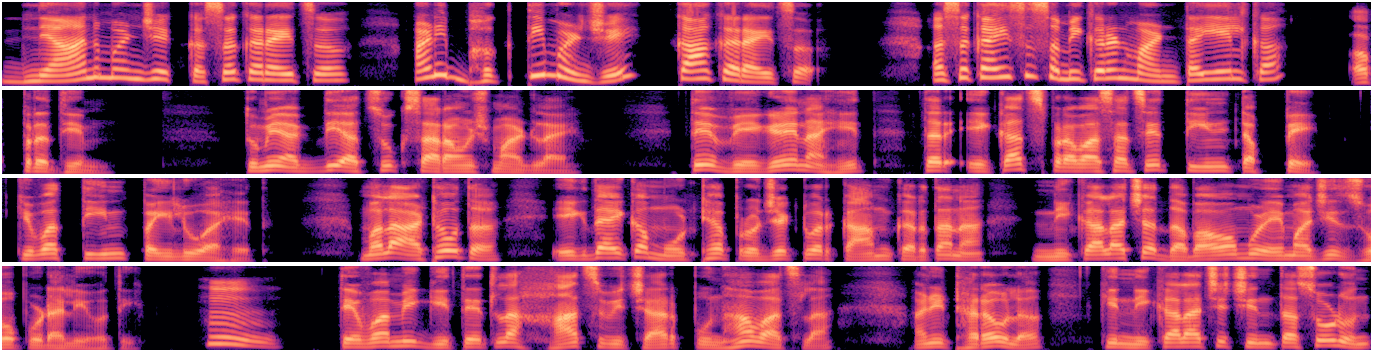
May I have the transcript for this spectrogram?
ज्ञान म्हणजे कसं करायचं? आणि भक्ती म्हणजे का करायचं? असं काहीसं समीकरण मांडता येईल का? अप्रतिम. तुम्ही अगदी अचूक सारांश मांडलाय. ते वेगळे नाहीत तर एकाच प्रवासाचे तीन टप्पे. किंवा तीन पैलू आहेत. मला आठवतं एकदा एका मोठ्या प्रोजेक्टवर काम करताना निकालाच्या दबावामुळे माझी झोप उडाली होती. तेव्हा मी गीतेतला हाच विचार पुन्हा वाचला आणि ठरवलं की निकालाची चिंता सोडून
